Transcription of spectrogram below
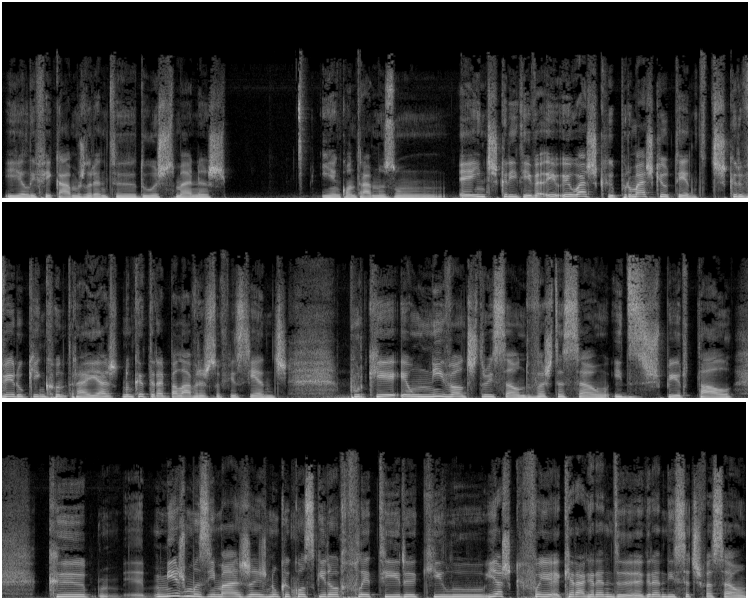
e ali ficámos durante duas semanas e encontramos um. É indescritível. Eu, eu acho que, por mais que eu tente descrever o que encontrei, acho que nunca terei palavras suficientes, porque é um nível de destruição, devastação e desespero tal que eh, mesmo as imagens nunca conseguiram refletir aquilo e acho que foi que era a grande, a grande insatisfação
